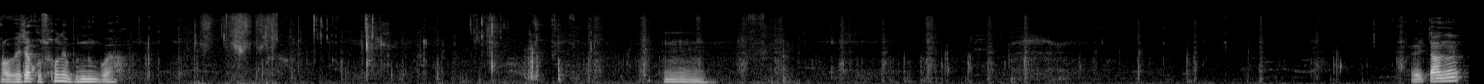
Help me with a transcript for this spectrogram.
아, 왜 자꾸 손에 묻는 거야? 음. 일단은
